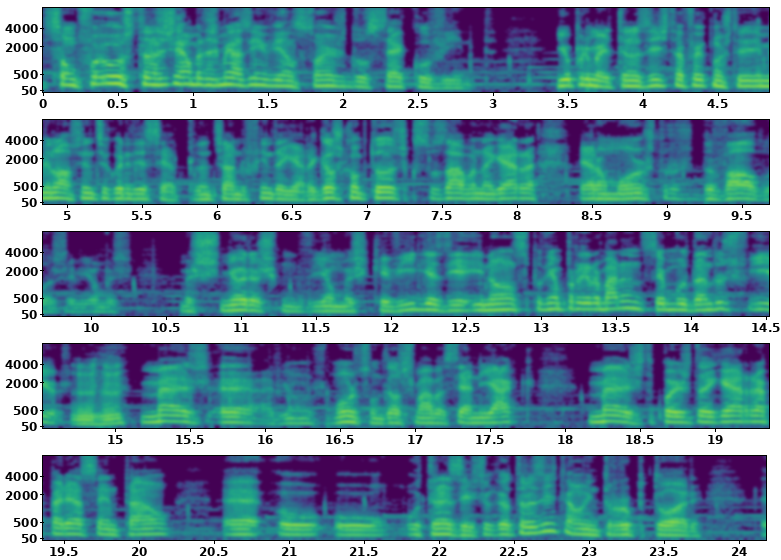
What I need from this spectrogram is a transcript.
são, foi, o transistor é uma das melhores invenções do século XX. E o primeiro transistor foi construído em 1947, portanto já no fim da guerra. Aqueles computadores que se usavam na guerra eram monstros de válvulas. Havia umas, umas senhoras que moviam umas cavilhas e, e, não se podiam programar a não ser mudando os fios. Uhum. Mas uh, havia uns monstros, um deles chamava-se ENIAC, mas depois da guerra aparece então uh, o, o, o transistor. O transistor é um interruptor uh,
